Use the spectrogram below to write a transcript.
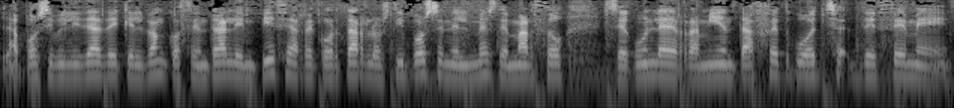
la posibilidad de que el Banco Central empiece a recortar los tipos en el mes de marzo según la herramienta FedWatch de CME.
